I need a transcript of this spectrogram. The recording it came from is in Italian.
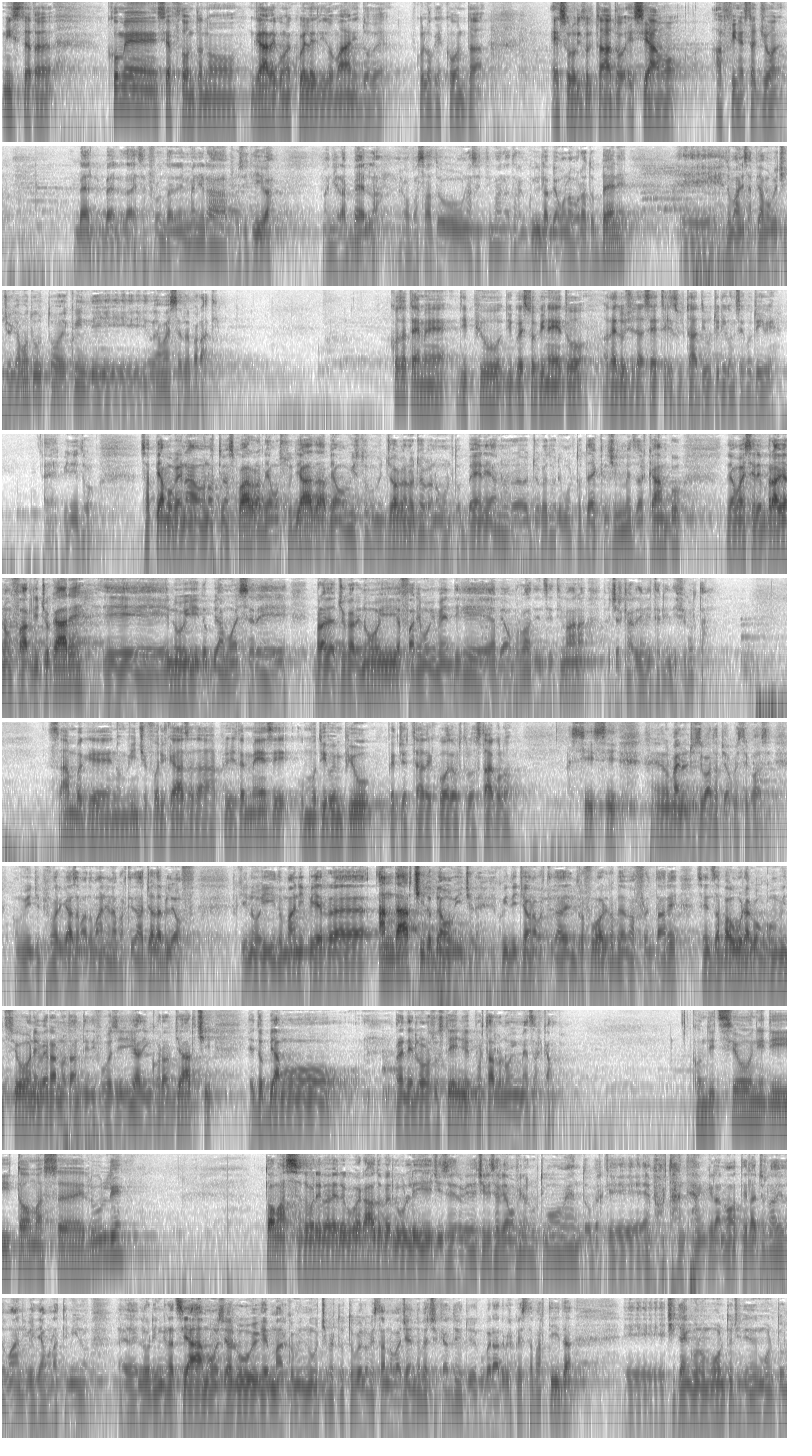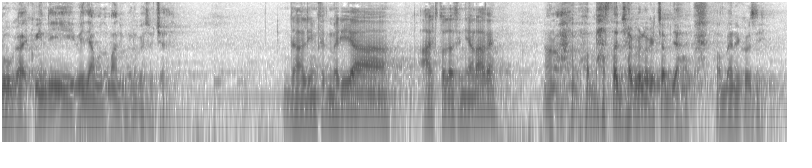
Mister, come si affrontano gare come quelle di domani dove quello che conta è solo il risultato e siamo a fine stagione? Bello, bello, dai, si affrontano in maniera positiva, in maniera bella. Abbiamo passato una settimana tranquilla, abbiamo lavorato bene e domani sappiamo che ci giochiamo tutto e quindi dobbiamo essere preparati. Cosa teme di più di questo Pineto reduce da sette risultati utili consecutivi? Eh, Pineto sappiamo che è una, un'ottima squadra, l'abbiamo studiata, abbiamo visto come giocano, giocano molto bene, hanno giocatori molto tecnici in mezzo al campo, dobbiamo essere bravi a non farli giocare e noi dobbiamo essere bravi a giocare noi, a fare i movimenti che abbiamo provato in settimana per cercare di metterli in difficoltà. Samb che non vince fuori casa da più di tre mesi, un motivo in più per gettare il cuore oltre l'ostacolo? Sì, sì, ormai non ci si guarda più a queste cose, non vince più fuori casa ma domani è una partita già da playoff perché noi domani per eh, andarci dobbiamo vincere, quindi già una partita dentro fuori, la dobbiamo affrontare senza paura, con convinzione, verranno tanti tifosi ad incoraggiarci e dobbiamo prendere il loro sostegno e portarlo noi in mezzo al campo. Condizioni di Thomas e Lulli? Thomas dovrebbe aver recuperato, per Lulli ci, serve, ci riserviamo fino all'ultimo momento perché è importante anche la notte e la giornata di domani, vediamo un attimino, eh, lo ringraziamo sia lui che Marco Minnucci per tutto quello che stanno facendo per cercare di recuperare per questa partita, e ci tengono molto, ci tiene molto Luca e quindi vediamo domani quello che succede. Dall'infermeria altro da segnalare? No, no, basta già quello che abbiamo, va bene così.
